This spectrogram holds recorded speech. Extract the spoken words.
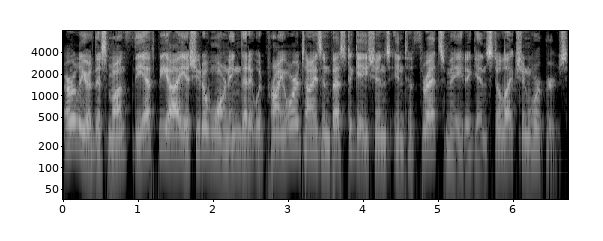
Earlier this month, the FBI issued a warning that it would prioritize investigations into threats made against election workers.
